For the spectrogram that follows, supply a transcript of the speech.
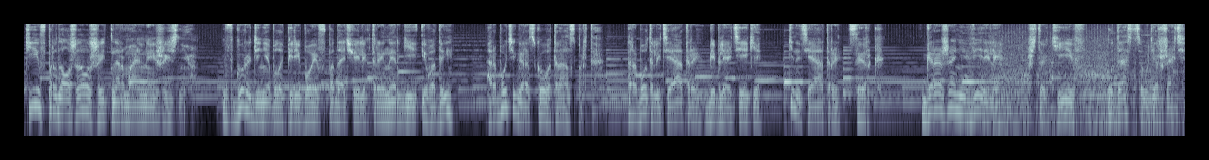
Киев продолжал жить нормальной жизнью. В городе не было перебоев в подаче электроэнергии и воды, о работе городского транспорта. Работали театры, библиотеки, кинотеатры, цирк. Горожане верили, что Киев удастся удержать.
